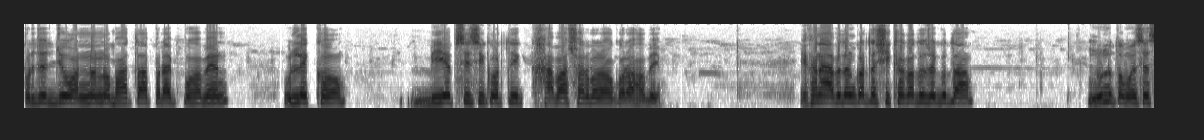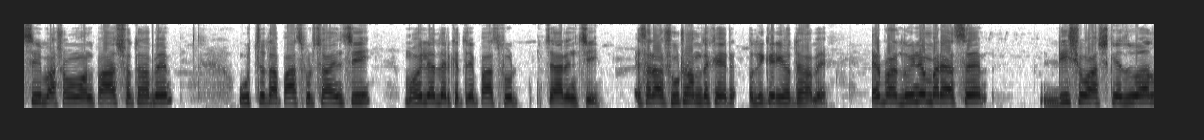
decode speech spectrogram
প্রযোজ্য অন্যান্য ভাতা প্রাপ্য হবেন। উল্লেখ্য, বিএফসিসি কর্তৃক খাবার সরবরাহ করা হবে। এখানে আবেদনকর্তা শিক্ষাগত যোগ্যতা ন্যূনতম এসএসসি বা সমমান পাস হতে হবে। উচ্চতা পাঁচ ফুট ছয় ইঞ্চি, মহিলাদের ক্ষেত্রে পাঁচ ফুট চার ইঞ্চি। এছাড়াও সুঠাম দেখের অধিকারী হতে হবে। এরপর দুই নম্বরে আছে ডিশ ওয়াশ ক্যাজুয়াল।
